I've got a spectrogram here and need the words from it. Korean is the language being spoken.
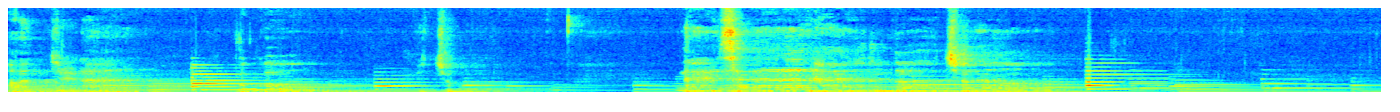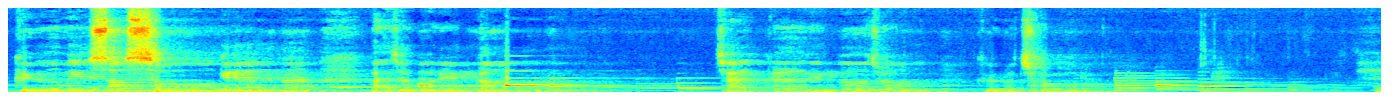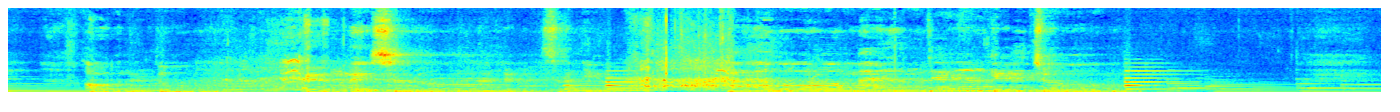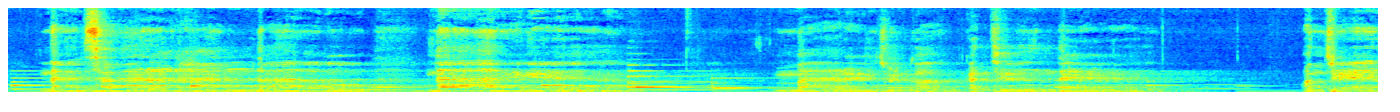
언제나 웃고 있죠. 날 사랑하는 것처럼 그 미소 속에 나 빠져버린 건 착각인 거죠. 그렇죠 근데 서로 나를 사랑해요. 바보로 만들겠죠. 날 사랑한다고 나에게 말을 줄 것 같은데 언제나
